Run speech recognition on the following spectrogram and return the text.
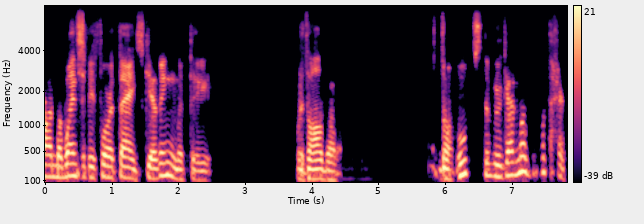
on the Wednesday before Thanksgiving with the with all the the hoops that we were getting. What, what the heck?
